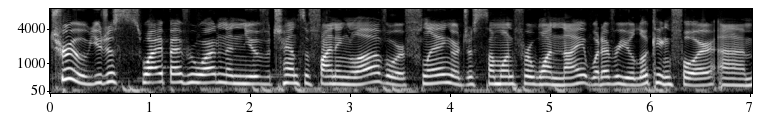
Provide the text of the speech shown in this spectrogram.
True, you just swipe everyone and you have a chance of finding love or a fling or just someone for one night, whatever you're looking for. Um,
